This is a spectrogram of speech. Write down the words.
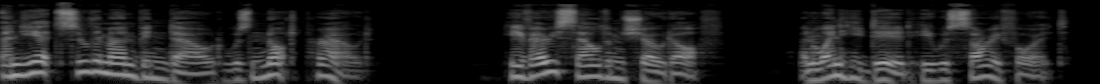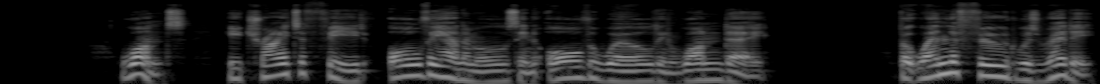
And yet Suleiman bin Daud was not proud. He very seldom showed off, and when he did, he was sorry for it. Once he tried to feed all the animals in all the world in one day but when the food was ready,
